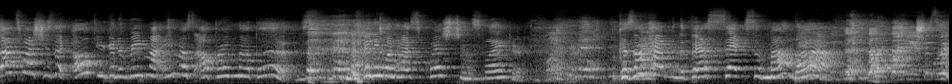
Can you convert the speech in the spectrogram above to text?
That's why she's like, oh, if you're going to read my emails, I'll bring my if anyone has questions later. Because I'm having the best sex of my life. She's like, here's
